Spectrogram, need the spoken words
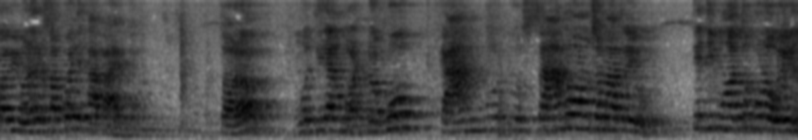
कवि भनेर सबैले थाहा पाएको तर मोतीराम भट्टको कामको त्यो सानो अंश मात्रै हो त्यति महत्त्वपूर्ण होइन।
